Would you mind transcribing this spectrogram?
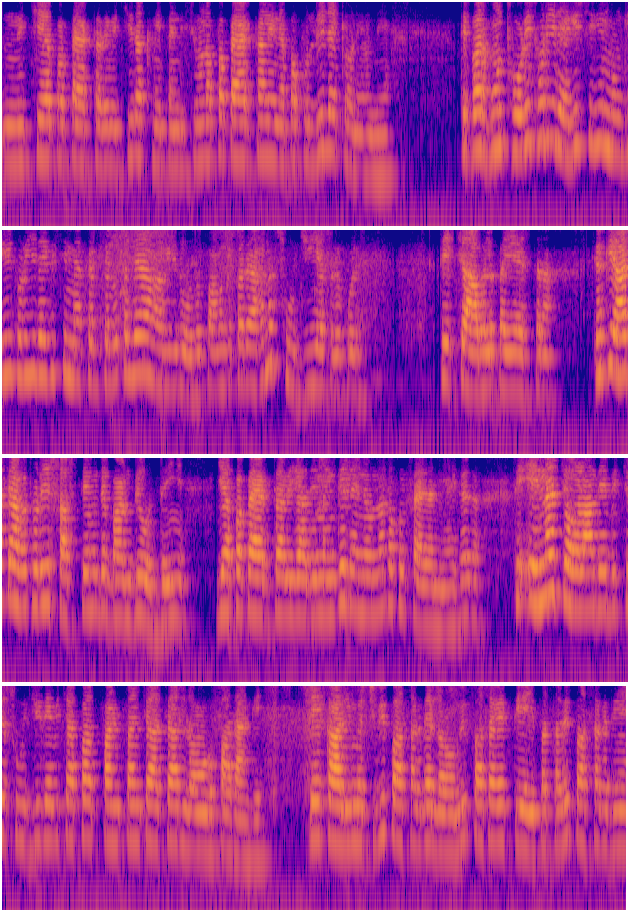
ਨੀਚੇ ਆਪਾਂ ਪੈਕਟਾਂ ਦੇ ਵਿੱਚ ਹੀ ਰੱਖਣੀ ਪੈਂਦੀ ਸੀ। ਹੁਣ ਆਪਾਂ ਪੈਕਟਾਂ ਲੈਣੇ, ਆਪਾਂ ਖੁੱਲੀ ਲੈ ਕੇ ਆਉਣੇ ਹੁੰਦੇ ਆ। ਤੇ ਪਰ ਹੁਣ ਥੋੜੀ ਥੋੜੀ ਰਹਿ ਗਈ ਸੀਗੀ, ਮੂੰਗੀ ਵੀ ਥੋੜੀ ਜਿਹੀ ਰਹਿ ਗਈ ਸੀ, ਮੈਂ ਕਿਹਾ ਚਲੋ ਤਾਂ ਲਿਆਵਾਂਗੇ ਜਦੋਂ ਉਦੋਂ ਪਾਵਾਂਗੇ, ਪਰ ਆਹ ਨਾ ਸੂਜੀ ਆਪਣੇ ਕੋਲ। ਤੇ ਚਾਵਲ ਪਏ ਆ ਇਸ ਤਰ੍ਹਾਂ, ਕਿਉਂਕਿ ਆਹ ਚਾਵਲ ਥੋੜੇ ਸਸਤੇ ਹੁੰਦੇ, ਬਣਦੇ ਉਦਾਂ ਹੀ ਆ। ਜੇ ਆਪਾਂ ਪੈਕਟ ਵਾਲੇ ਜ਼ਿਆਦਾ ਮਹਿੰਗੇ ਲੈਣੇ ਉਹਨਾਂ ਦਾ ਕੋਈ ਫਾਇਦਾ ਨਹੀਂ ਹੈਗਾ ਗਾ। ਤੇ ਇਹਨਾਂ ਚੌਲਾਂ ਦੇ ਵਿੱਚ, ਸੂਜੀ ਦੇ ਵਿੱਚ ਆਪਾਂ ਪੰਜ ਪੰਜ, ਚਾਰ ਚਾਰ ਲੌਂਗ ਪਾ ਦਾਂਗੇ। ਤੇ ਕਾਲੀ ਮਿਰਚ ਵੀ ਪਾ ਸਕਦੇ ਆ ਲੌਂਗ ਵੀ ਪਾ ਸਕਦੇ ਤੇਜ ਪੱਤਾ ਵੀ ਪਾ ਸਕਦੇ ਆ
